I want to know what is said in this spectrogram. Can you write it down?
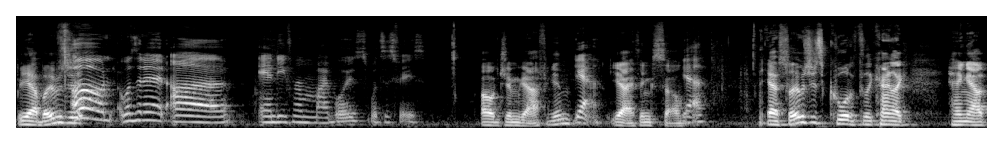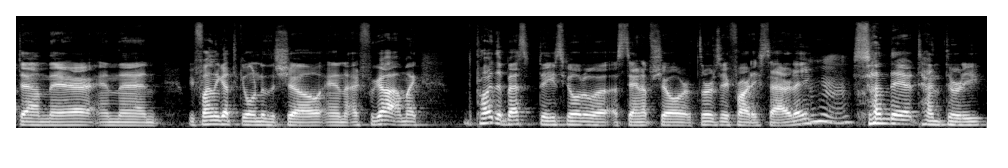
But yeah, but it was just oh, wasn't it uh, Andy from My Boys? What's his face? Oh, Jim Gaffigan. Yeah. Yeah, I think so. Yeah. Yeah, so it was just cool to kind of like hang out down there, and then we finally got to go into the show, and I forgot. I'm like. Probably the best days to go to a, a stand-up show are Thursday, Friday, Saturday. Sunday at 10:30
